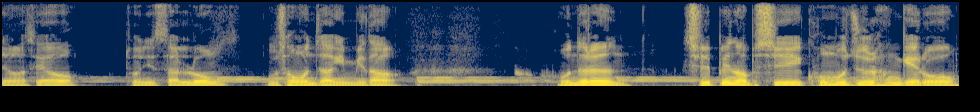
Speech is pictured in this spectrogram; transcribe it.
안녕하세요. 조니살롱 우성원장입니다. 오늘은 실핀 없이 고무줄 한 개로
